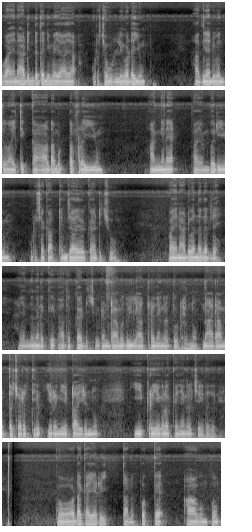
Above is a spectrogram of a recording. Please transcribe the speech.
വയനാടിന്റെ തനിമയായ കുറച്ച് ഉള്ളിവടയും അതിനനുബന്ധമായിട്ട് കാടമുട്ട ഫ്രൈയും അങ്ങനെ പഴംപൊരിയും കുറച്ച് കട്ടൻ ചായയൊക്കെ അടിച്ചു. വയനാട് വന്നതല്ലേ? എന്ന നിലയ്ക്ക് അതൊക്കെ അടിച്ചു. രണ്ടാമതും യാത്ര ഞങ്ങൾ തുടർന്നു. നാലാമത്തെ ചുരത്തിൽ ഇറങ്ങിയിട്ടായിരുന്നു ഈ ക്രിയകളൊക്കെ ഞങ്ങൾ ചെയ്തത്. കോട കയറി തണുപ്പൊക്കെ ആകുമ്പം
